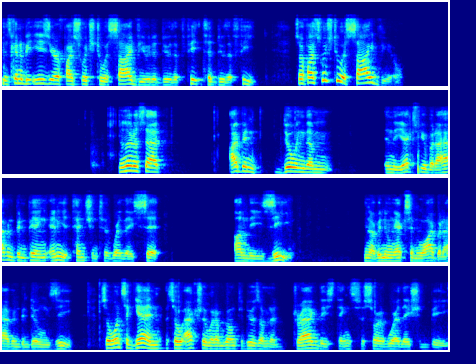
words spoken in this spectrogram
it's gonna be easier if I switch to a side view to do the feet to do the feet. So if I switch to a side view, You'll notice that I've been doing them in the X view, but I haven't been paying any attention to where they sit on the Z. You know, I've been doing X and Y, but I haven't been doing Z. So once again, so actually what I'm going to do is I'm going to drag these things to sort of where they should be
